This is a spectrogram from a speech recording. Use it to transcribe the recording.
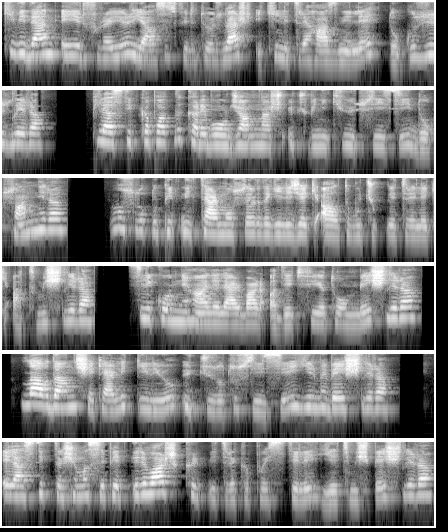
Kiwi'den Air Fryer yağsız fritözler 2 litre hazneli 900 lira. Plastik kapaklı kare borcamlar 3200 cc 90 lira. Musluklu piknik termosları da gelecek 6,5 litrelik 60 lira. Silikon nihaleler var adet fiyatı 15 lira. Lav'dan şekerlik geliyor 330 cc 25 lira. Elastik taşıma sepetleri var 40 litre kapasiteli 75 lira.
